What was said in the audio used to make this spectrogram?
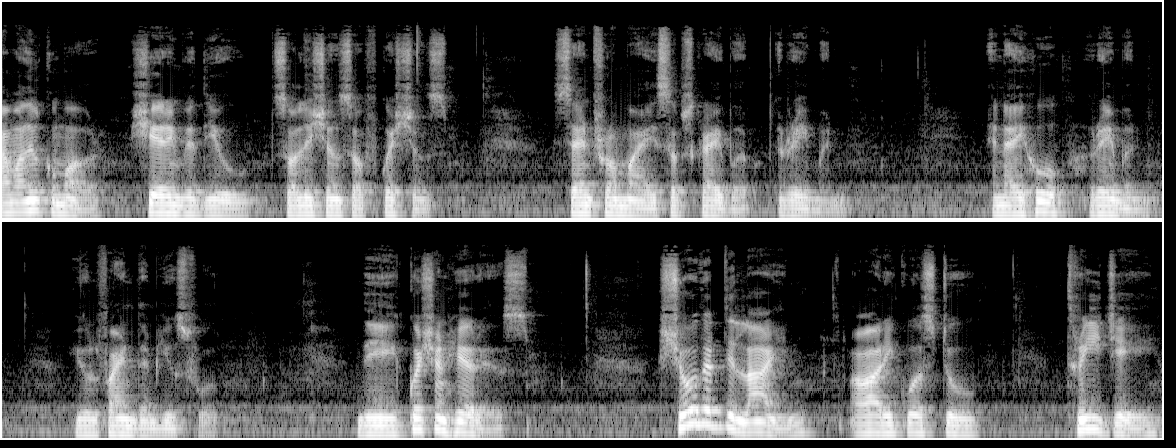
I'm Anil Kumar sharing with you solutions of questions sent from my subscriber Raymond. And I hope, Raymond, you'll find them useful. The question here is show that the line r equals to 3j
